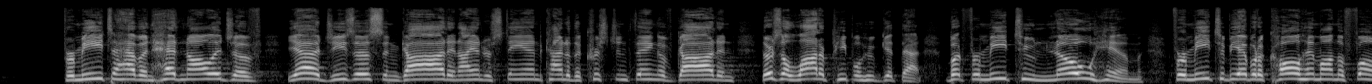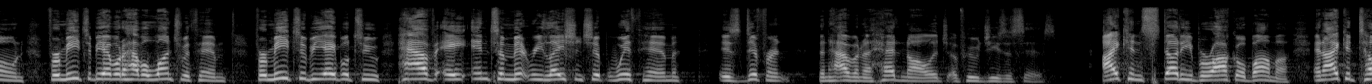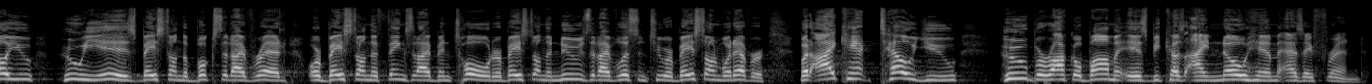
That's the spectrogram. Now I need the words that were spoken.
for me to have a head knowledge of, yeah, Jesus and God, and I understand kind of the Christian thing of God, and there's a lot of people who get that. But for me to know Him, for me to be able to call Him on the phone, for me to be able to have a lunch with Him, for me to be able to have a intimate relationship with Him is different than having a head knowledge of who Jesus is. I can study Barack Obama and I could tell you who he is based on the books that I've read or based on the things that I've been told or based on the news that I've listened to or based on whatever. But I can't tell you who Barack Obama is because I know him as a friend.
